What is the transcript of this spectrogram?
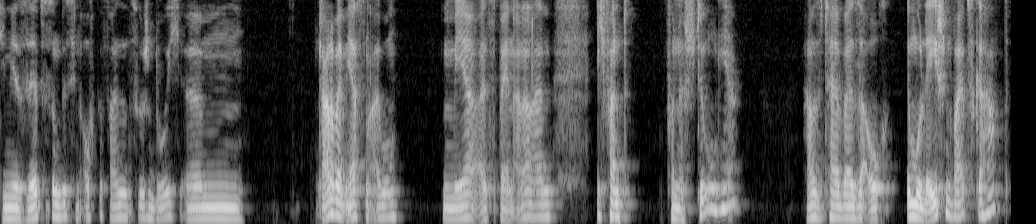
die mir selbst so ein bisschen aufgefallen sind zwischendurch. Ähm, Gerade beim ersten Album mehr als bei den anderen Alben. Ich fand von der Stimmung her haben sie teilweise auch Emulation-Vibes gehabt.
